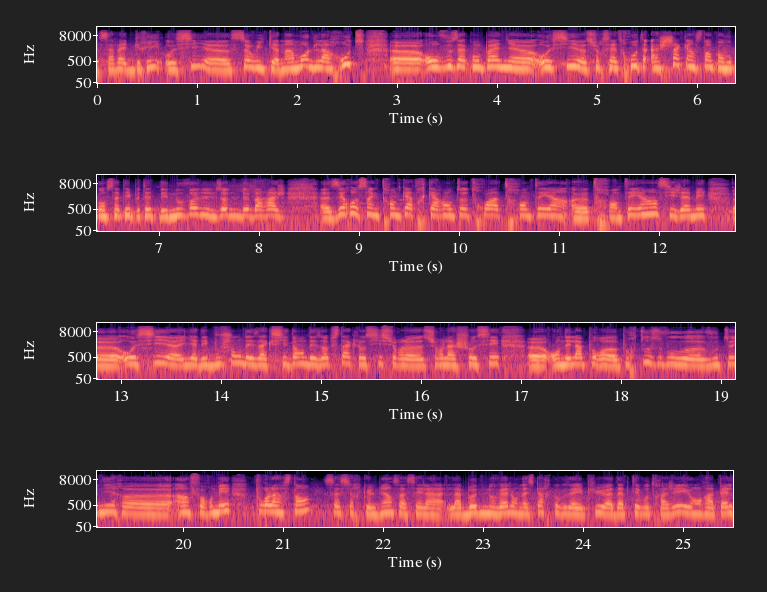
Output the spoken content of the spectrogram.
Ça va être gris aussi ce week-end. Un mot de la route. On vous accompagne aussi sur cette route à chaque instant quand vous constatez peut-être des nouvelles zones de barrage. Euh, 05 34 43 31 euh, 31. Si jamais aussi il y a des bouchons, des accidents, des obstacles aussi sur sur la chaussée, on est là pour pour tous vous vous tenir informés. Pour l'instant, ça circule bien, ça c'est la, la bonne nouvelle. On espère que vous avez pu adapter vos trajets et on rappelle,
